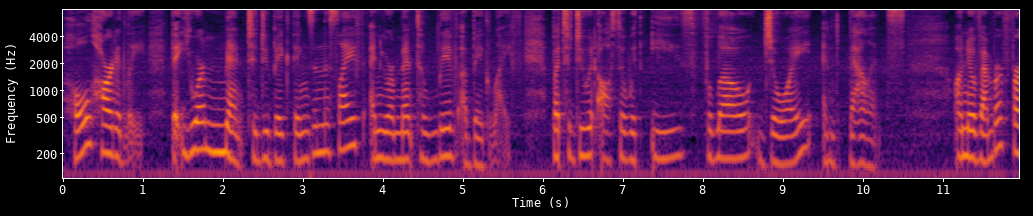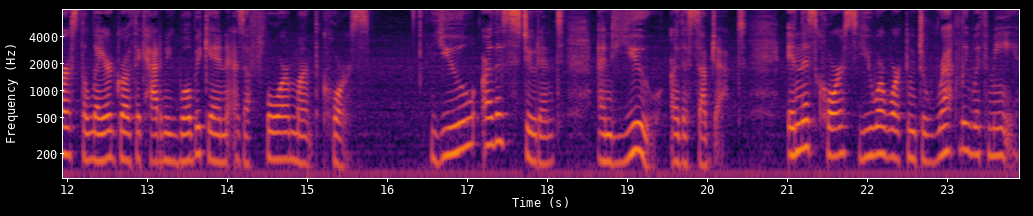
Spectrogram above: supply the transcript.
wholeheartedly that you are meant to do big things in this life and you are meant to live a big life, but to do it also with ease, flow, joy, and balance. On November 1st, the Layered Growth Academy will begin as a four month course. You are the student and you are the subject. In this course, you are working directly with me,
